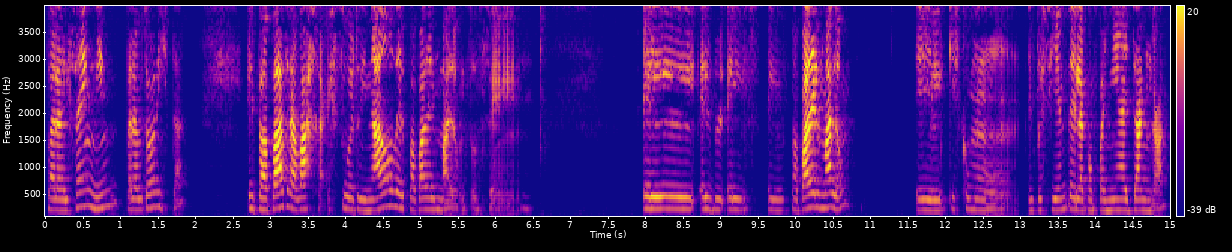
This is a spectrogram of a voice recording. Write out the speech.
para el Nim, para el protagonista, el papá trabaja, es subordinado del papá del malo. Entonces, el, papá del malo, el que es como el presidente de la compañía Yanga,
